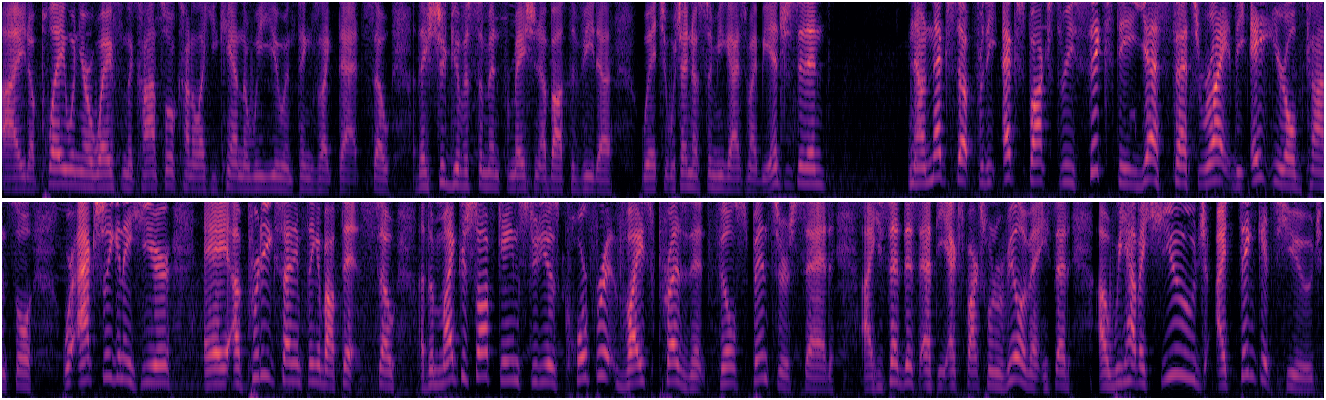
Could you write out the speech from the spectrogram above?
uh, you know, play when you're away from the console, kind of like you can the Wii U and things like that. So they should give us some information about the Vita, which which I know some of you guys might be interested in. Now, next up for the Xbox 360, yes, that's right, the eight year old console, we're actually going to hear a, a pretty exciting thing about this. So, uh, the Microsoft Game Studios corporate vice president, Phil Spencer, said, uh, he said this at the Xbox One reveal event. He said, uh, We have a huge, I think it's huge,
